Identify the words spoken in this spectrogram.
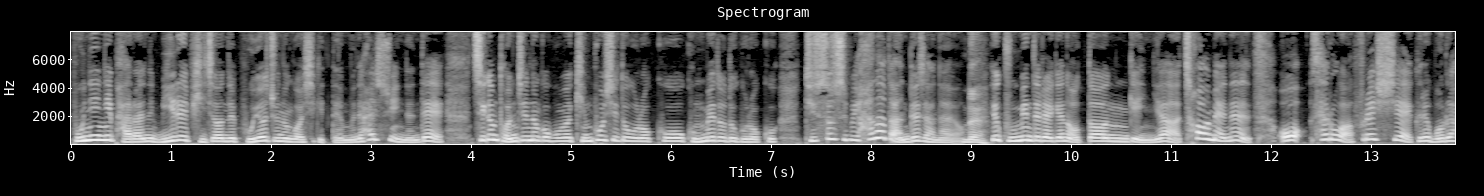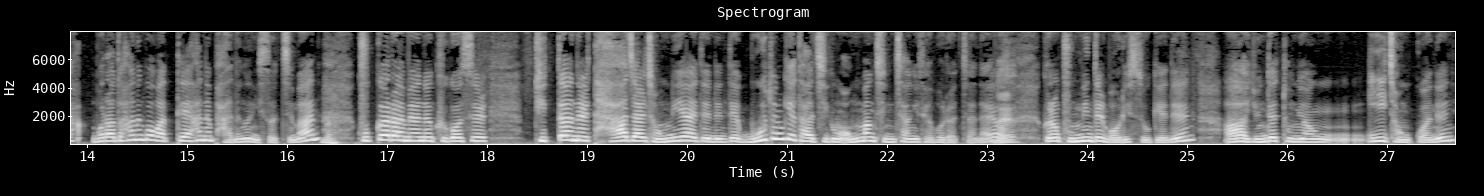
본인이 바라는 미래 비전을 보여주는 것이기 때문에 할 수 있는데 지금 던지는 거 보면 김포시도 그렇고 공매도도 그렇고 뒷수습이 하나도 안 되잖아요. 네. 국민들에게는 어떤 게 있냐? 처음에는 어 새로워, 프레쉬해, 그래 뭐를 뭐라도 하는 것 같아 하는 반응은 있었지만 네. 국가라면은 그것을 뒷단을 다 잘 정리해야 되는데 모든 게 다 지금 엉망진창이 돼버렸잖아요. 네. 그럼 국민들 머릿속에는 아, 윤 대통령 이 정권은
